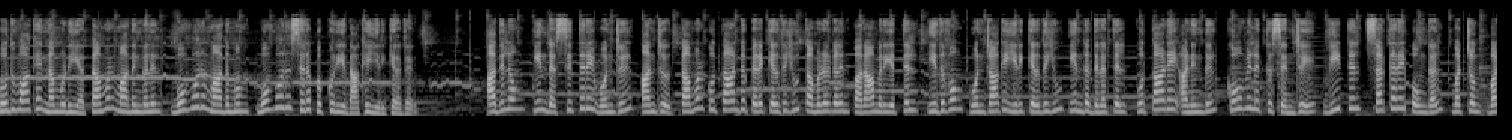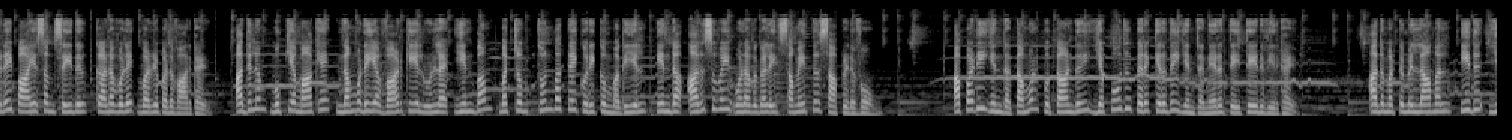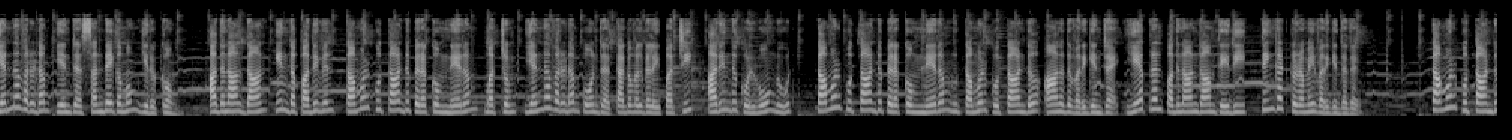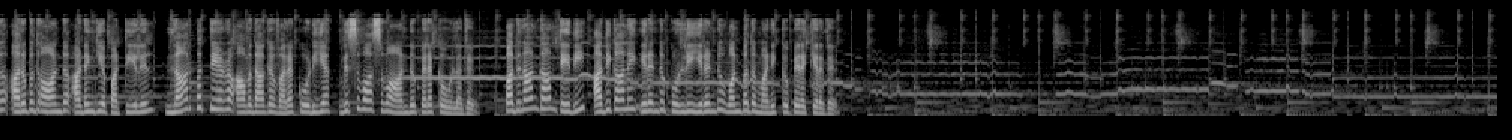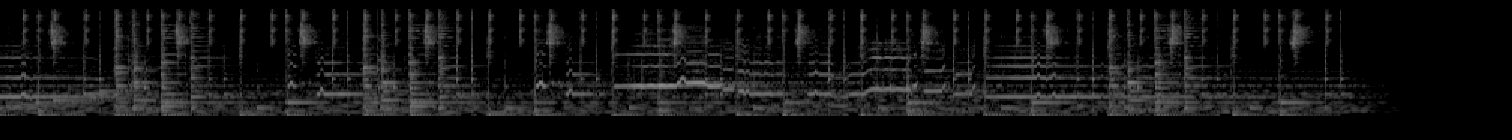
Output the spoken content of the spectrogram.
பொதுவாக நம்முடைய தமிழ் மாதங்களில் ஒவ்வொரு மாதமும் ஒவ்வொரு சிறப்புக்குரியதாக இருக்கிறது. அதிலும் இந்த சித்திரை ஒன்று அன்று தமிழ் புத்தாண்டு பிறக்கிறதையு தமிழர்களின் பராமரியத்தில் இதுவும் ஒன்றாக இருக்கிறதையு இந்த தினத்தில் புத்தாடை அணிந்து கோவிலுக்கு சென்று வீட்டில் சர்க்கரை பொங்கல் மற்றும் வடை பாயசம் செய்து கடவுளை வழிபடுவார்கள். அதிலும் முக்கியமாக நம்முடைய வாழ்க்கையில் உள்ள இன்பம் மற்றும் துன்பத்தை குறிக்கும் வகையில் இந்த அறுசுவை உணவுகளை சமைத்து சாப்பிடுவோம். அப்படி இந்த தமிழ் புத்தாண்டு எப்போது பிறக்கிறது என்ற நேரத்தை தேடுவீர்கள். அது மட்டுமில்லாமல் இது என்ன வருடம் என்ற சந்தேகமும் இருக்கும். அதனால் தான் இந்த பதிவில் தமிழ் புத்தாண்டு பிறக்கும் நேரம் மற்றும் என்ன வருடம் போன்ற தகவல்களை பற்றி அறிந்து கொள்வோம் ரூட் தமிழ் புத்தாண்டு பிறக்கும் நேரம் தமிழ் புத்தாண்டு ஆனது வருகின்ற ஏப்ரல் பதினான்காம் தேதி திங்கட்கிழமை வருகின்றது. தமிழ் புத்தாண்டு அறுபது ஆண்டு அடங்கிய பட்டியலில் நாற்பத்தேழு ஆவதாக வரக்கூடிய விசுவாசுவ ஆண்டு பிறக்க உள்ளது. பதினான்காம் தேதி அதிகாலை இரண்டு புள்ளி இரண்டு ஒன்பது மணிக்கு பிறக்கிறது.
